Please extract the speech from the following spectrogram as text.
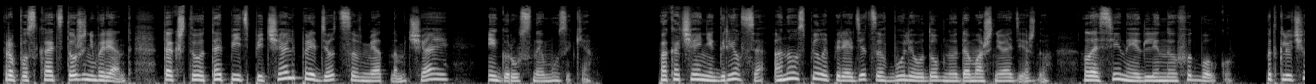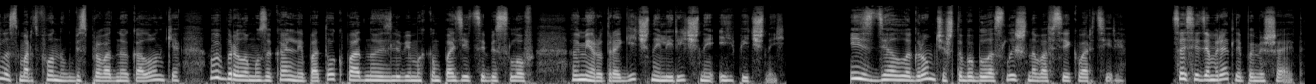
Пропускать тоже не вариант, так что топить печаль придется в мятном чае и грустной музыке. Пока чайник грелся, она успела переодеться в более удобную домашнюю одежду, лосины и длинную футболку. Подключила смартфон к беспроводной колонке, выбрала музыкальный поток по одной из любимых композиций без слов, в меру трагичной, лиричной и эпичной. И сделала громче, чтобы было слышно во всей квартире. Соседям вряд ли помешает.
